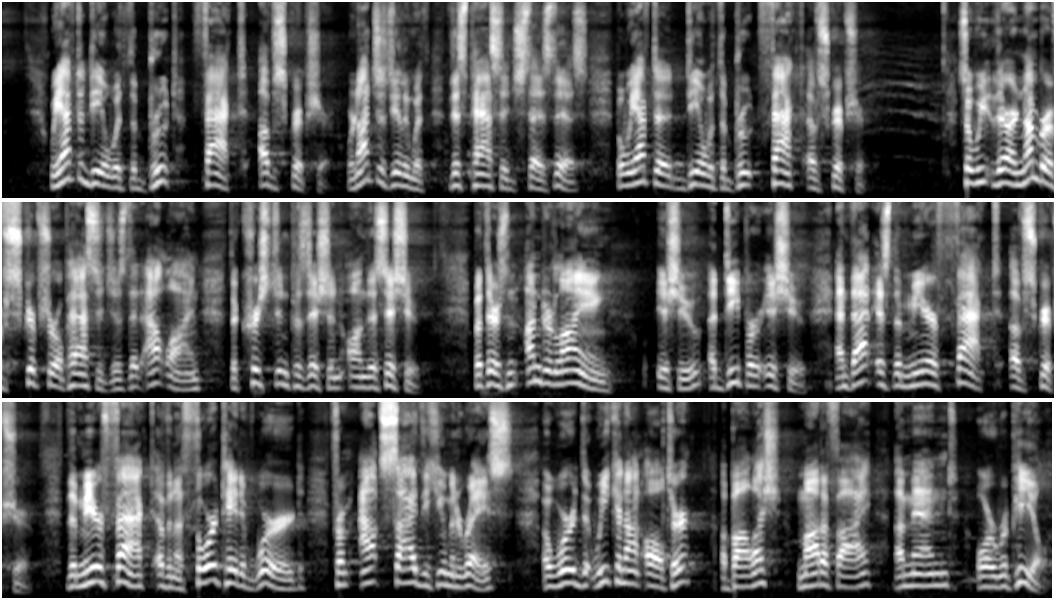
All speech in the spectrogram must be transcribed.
We have to deal with the brute fact of Scripture. We're not just dealing with this passage says this, but we have to deal with the brute fact of Scripture. So we, there are a number of scriptural passages that outline the Christian position on this issue. But there's an underlying issue, a deeper issue, and that is the mere fact of Scripture. The mere fact of an authoritative word from outside the human race, a word that we cannot alter, abolish, modify, amend, or repeal.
